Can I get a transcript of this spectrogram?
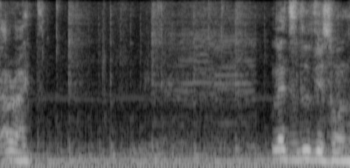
Alright. Let's do this one.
